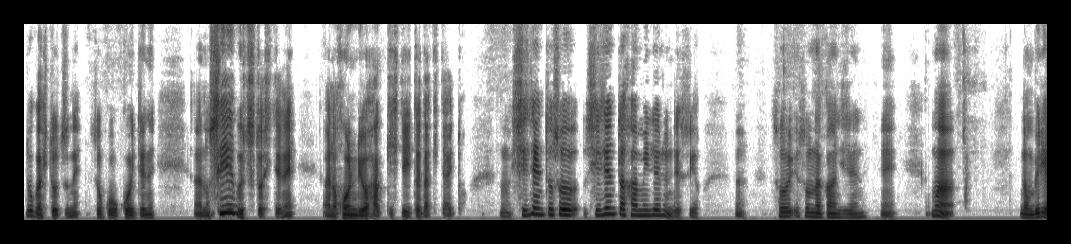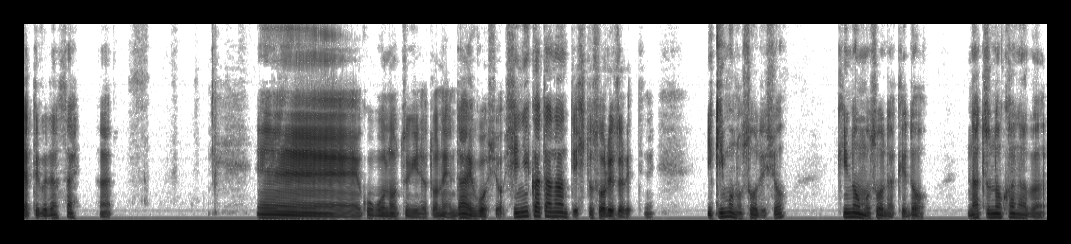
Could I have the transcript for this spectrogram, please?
どうか一つね、そこを超えてね、あの、生物としてね、あの、本領発揮していただきたいと。うん、自然とそう、自然とはみ出るんですよ。うん。そういう、そんな感じでね。えまあ、のんびりやってください。はい。えー、ここの次だとね、第5章。死に方なんて人それぞれってね。生き物そうでしょ？昨日もそうだけど、夏のカナブン、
